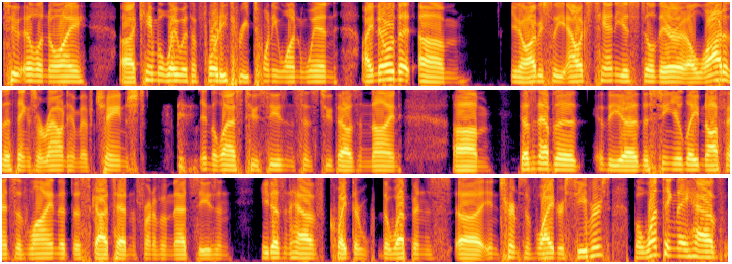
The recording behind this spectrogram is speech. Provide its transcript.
to Illinois. Uh, came away with a 43-21 win. I know that um, you know obviously Alex Tanney is still there. A lot of the things around him have changed in the last two seasons since 2009. Um, doesn't have the the uh, the senior laden offensive line that the Scots had in front of him that season. He doesn't have quite the the weapons uh, in terms of wide receivers. But one thing they have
